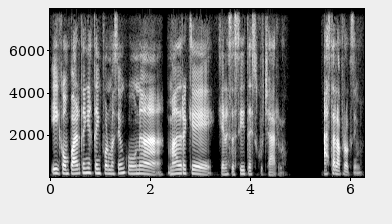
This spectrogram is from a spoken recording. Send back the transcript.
y comparten esta información con una madre que, que necesita escucharlo. Hasta la próxima.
